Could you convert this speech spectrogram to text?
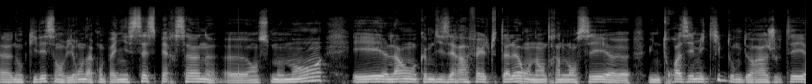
Euh, donc l'idée c'est environ d'accompagner 16 personnes euh, en ce moment. Et là comme disait Raphaël tout à l'heure on est en train de lancer euh, une troisième équipe donc de rajouter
